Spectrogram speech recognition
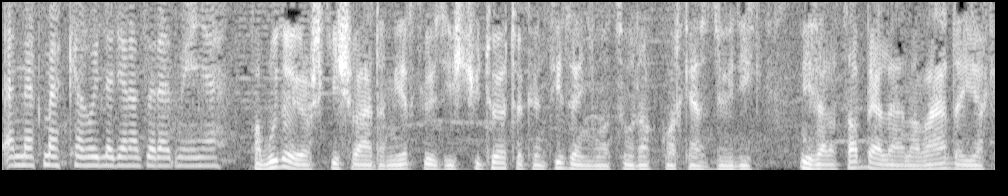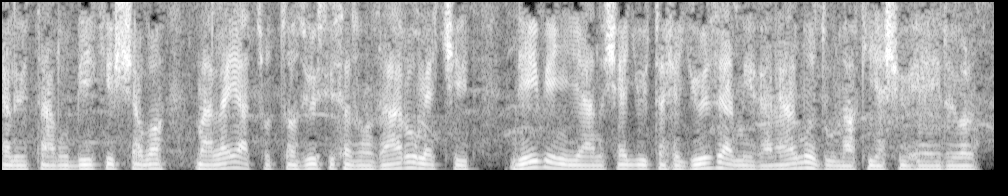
ennek meg kell, hogy legyen az eredménye. A Budajos Kisvárda mérkőzés csütörtökön 18 órakor kezdődik. Mivel a tabellán a várdaiak előtt álló Békés már lejátszotta az őszi szezon záró meccsét, Dévényi János együttese győzelmével elmozdulnak kieső helyről.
